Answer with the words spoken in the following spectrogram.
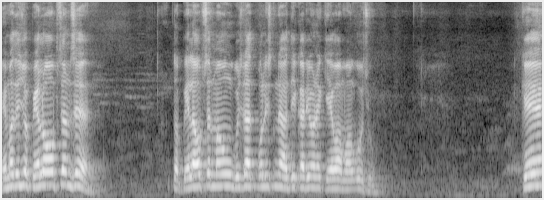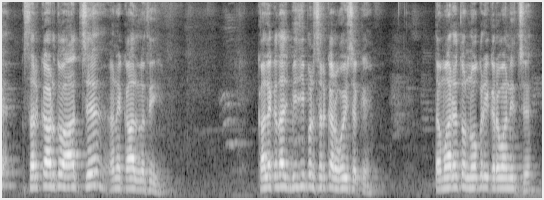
એમાંથી જો પહેલો ઓપ્શન છે, તો પહેલા ઓપ્શનમાં હું ગુજરાત પોલીસના અધિકારીઓને કહેવા માગું છું. કે સરકાર તો આજ છે અને કાલ નથી. કાલે કદાચ બીજી પણ સરકાર હોઈ શકે. તમારે તો નોકરી કરવાની જ છે.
